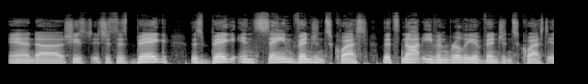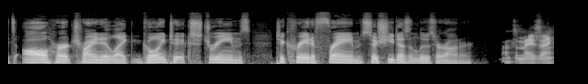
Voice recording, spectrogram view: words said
and uh, she's it's just this big this big insane vengeance quest that's not even really a vengeance quest it's all her trying to like going to extremes to create a frame so she doesn't lose her honor that's amazing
